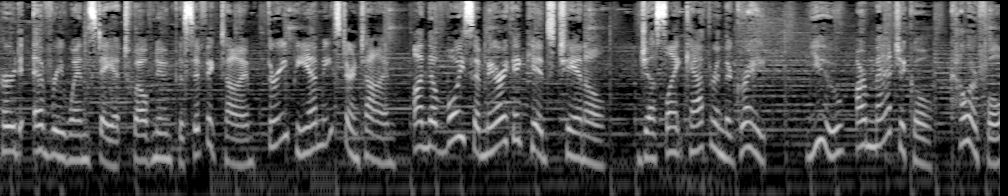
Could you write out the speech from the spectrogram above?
Heard every Wednesday at 12 noon Pacific Time, 3 p.m. Eastern Time on the Voice America Kids channel. Just like Catherine the Grape, you are magical, colorful,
